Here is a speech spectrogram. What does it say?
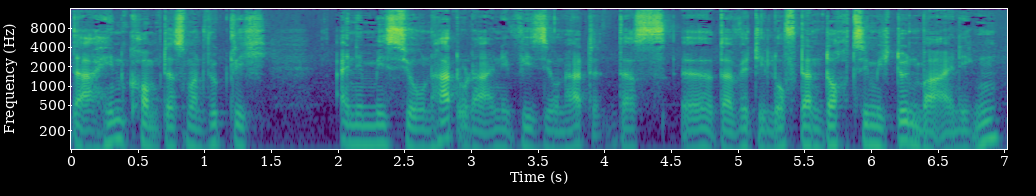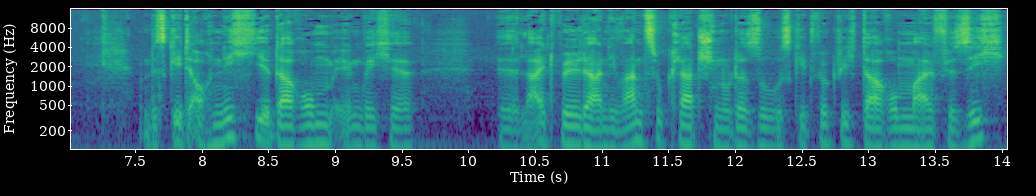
dahin kommt, dass man wirklich eine Mission hat oder eine Vision hat, dass äh, da wird die Luft dann doch ziemlich dünn bei einigen. Und es geht auch nicht hier darum, irgendwelche äh, Leitbilder an die Wand zu klatschen oder so. Es geht wirklich darum, mal für sich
